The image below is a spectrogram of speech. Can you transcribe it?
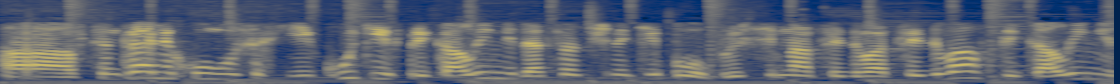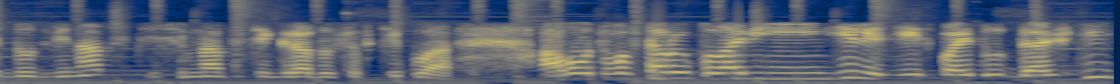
а, в центральных улусах Якутии, в Приколыме достаточно тепло. Плюс 17-22, в Приколыме до 12-17 градусов тепла. А вот во второй половине недели здесь пойдут дожди,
